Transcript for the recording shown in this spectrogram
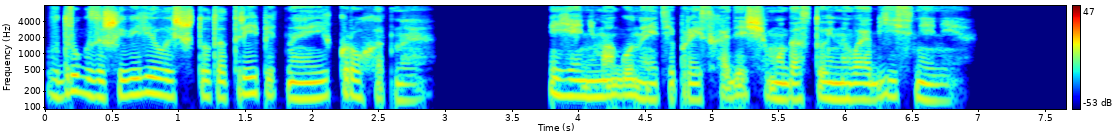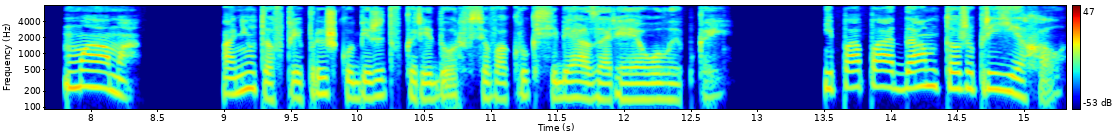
Вдруг зашевелилось что-то трепетное и крохотное. И я не могу найти происходящему достойного объяснения. «Мама!» Анюта в припрыжку бежит в коридор, все вокруг себя озаряя улыбкой. «И папа Адам тоже приехал».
